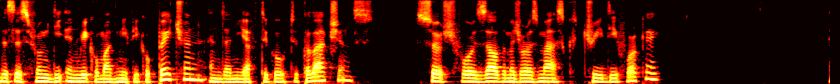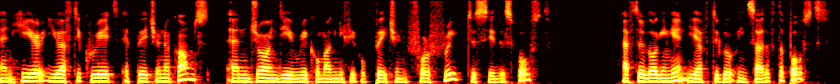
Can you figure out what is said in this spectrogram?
This is from the Henriko Magnifico Patreon, and then you have to go to collections, search for Zelda Majora's Mask 3D 4K, and here you have to create a Patreon account and join the Henriko Magnifico Patreon for free to see this post. After logging in, you have to go inside of the posts.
